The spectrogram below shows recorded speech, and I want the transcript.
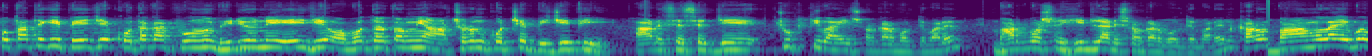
কোথা থেকে পেয়েছে, কোথাকার পুরনো ভিডিও নিয়ে এই যে অভদ্রতামি আচরণ করছে বিজেপি আর এস এর যে চুক্তিবাহী সরকার বলতে পারেন, ভারতবর্ষের হিটলারি সরকার বলতে পারেন। কারণ বাংলা এবার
